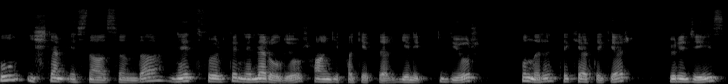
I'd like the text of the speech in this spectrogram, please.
Bu işlem esnasında network'te neler oluyor, hangi paketler gelip gidiyor bunları teker teker göreceğiz.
